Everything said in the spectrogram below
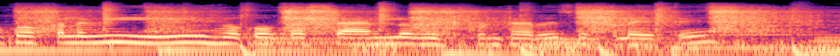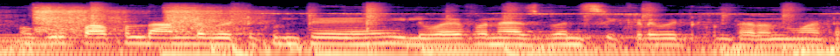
ఒక్కొక్కరివి ఒక్కొక్క స్టాండ్లో పెట్టుకుంటారు చెప్పులు అయితే ముగ్గురు పాపలు దాంట్లో పెట్టుకుంటే వీళ్ళు వైఫ్ అండ్ హస్బెండ్స్ ఇక్కడ పెట్టుకుంటారనమాట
